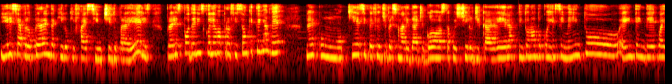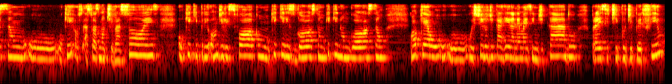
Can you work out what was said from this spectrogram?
e eles se apropriarem daquilo que faz sentido para eles, para eles poderem escolher uma profissão que tenha a ver né, com o que esse perfil de personalidade gosta, com o estilo de carreira. Então, o autoconhecimento é entender quais são o, o que, as suas motivações, o que, que onde eles focam, o que, que eles gostam, o que, que não gostam qual que é o, o, o, estilo de carreira né, mais indicado para esse tipo de perfil?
